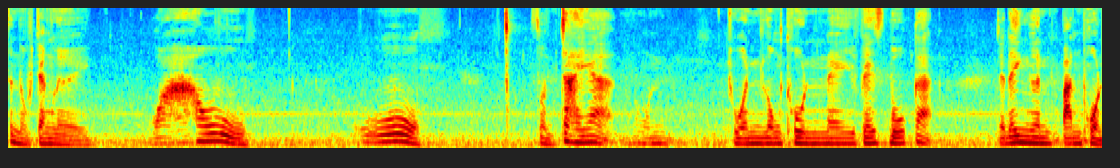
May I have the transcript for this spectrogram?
สนุกจังเลย ว้าวโอ้สนใจอะ่ะชวนลงทุนใน Facebook อะ่ะ จะได้เงินปันผล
